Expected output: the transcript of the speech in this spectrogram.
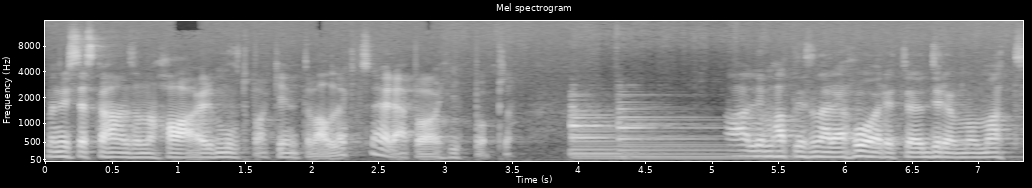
Men hvis jeg skal ha en sånn hard motbakkeintervalløkt, så hører jeg på hiphop. Jeg har liksom hatt litt sånn hårete drøm om at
